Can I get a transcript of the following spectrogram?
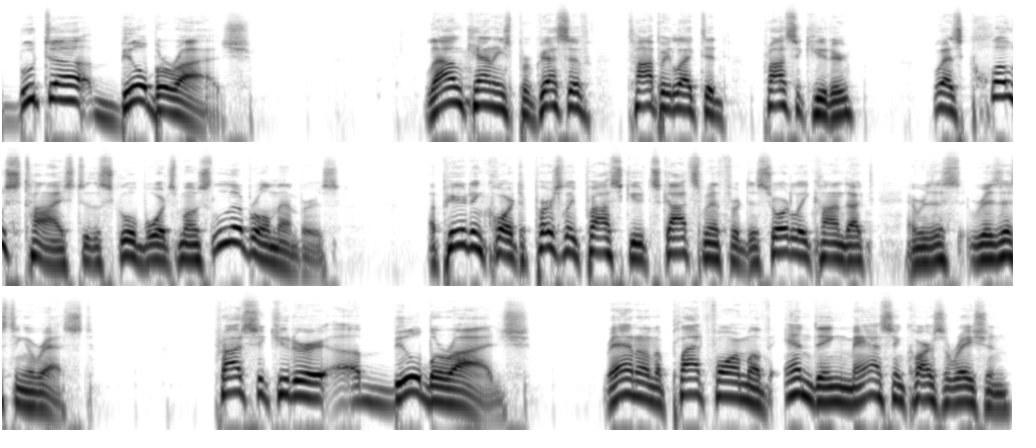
Buta Biberaj, Loudoun County's progressive, top elected prosecutor, who has close ties to the school board's most liberal members, appeared in court to personally prosecute Scott Smith for disorderly conduct and resist, resisting arrest. Prosecutor uh, Biberaj ran on a platform of ending mass incarceration,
